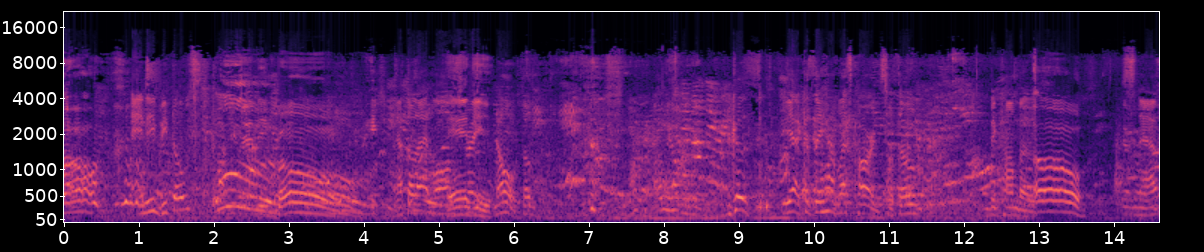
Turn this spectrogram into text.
Oh, Andy, beat those? Ooh. boom. Now throw that long Andy. straight. No, throw. because, yeah, because they have less cards, so throw big combos. Oh, Snap.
